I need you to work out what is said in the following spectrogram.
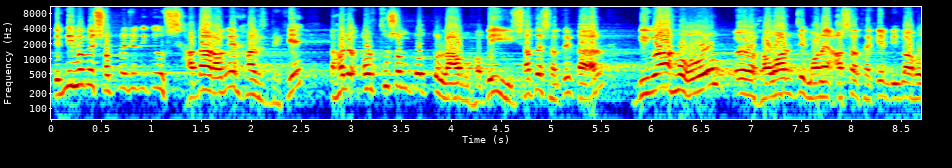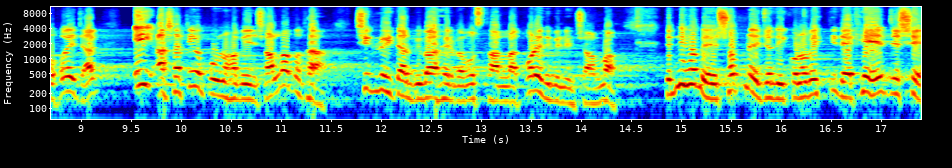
তেমনিভাবে স্বপ্নে যদি কেউ সাদা রঙের হাঁস দেখে, তাহলে অর্থ সম্পদ তো লাভ হবেই, সাথে সাথে তার বিবাহ হওয়ার যে মনে আশা থাকে, বিবাহ হয়ে যাক, এই আশাটিও পূর্ণ হবে ইনশাআল্লাহ তথা শীঘ্রই তার বিবাহের ব্যবস্থা আল্লাহ করে দেবেন ইনশাআল্লাহ। তেমনিভাবে স্বপ্নে যদি কোনো ব্যক্তি দেখে যে সে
